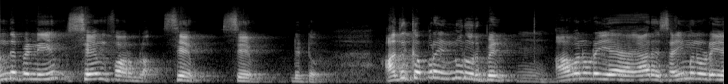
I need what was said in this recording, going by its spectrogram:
அந்த பெண்ணையும் same formula same same ditto அதுக்கப்புறம் இன்னொரு ஒரு பெண். அவனுடைய யாரு? சைமனுடைய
